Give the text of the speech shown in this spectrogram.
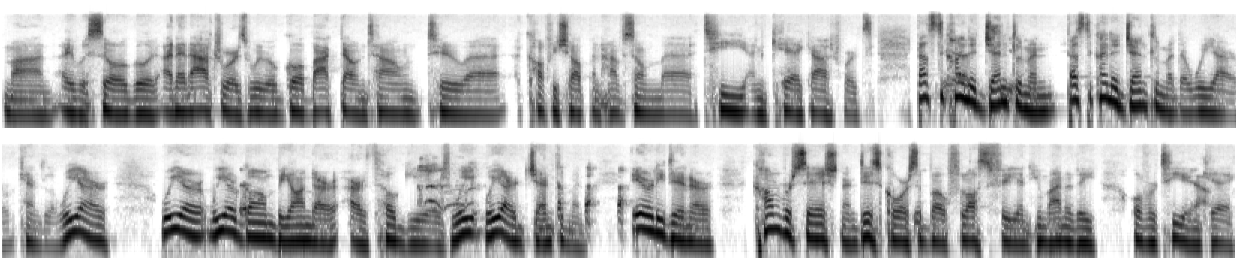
man, it was so good. And then afterwards, we will go back downtown to uh, a coffee shop and have some uh, tea and cake afterwards. That's the Yeah, kind of gentleman. That's the kind of gentleman that we are, Kendall. We are, we are, we are gone beyond our, our thug years. We we are gentlemen. Early dinner, conversation and discourse about philosophy and humanity over tea and cake.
